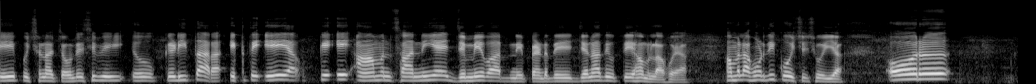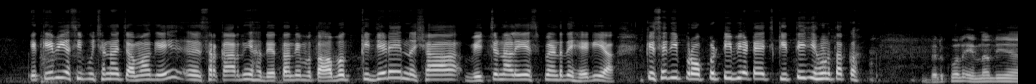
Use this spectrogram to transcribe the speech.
ਇਹ ਪੁੱਛਣਾ ਚਾਹੁੰਦੇ ਸੀ ਵੀ ਉਹ ਕਿਹੜੀ ਧਾਰਾ, ਇੱਕ ਤੇ ਇਹ ਆ ਕਿ ਇਹ ਆਮ ਇਨਸਾਨੀ ਹੈ, ਜ਼ਿੰਮੇਵਾਰ ਨੇ ਪਿੰਡ ਦੇ, ਜਿਨ੍ਹਾਂ ਦੇ ਉੱਤੇ ਹਮਲਾ ਹੋਇਆ। ਹਮਲਾ ਹੋਣ ਦੀ ਕੋਸ਼ਿਸ਼ ਹੋਈ ਆ। ਔਰ ਇੱਕ ਇਹ ਵੀ ਅਸੀਂ ਪੁੱਛਣਾ ਚਾਹਾਂਗੇ ਸਰਕਾਰ ਦੀਆਂ ਹਦਾਇਤਾਂ ਦੇ ਮੁਤਾਬਕ ਕਿ ਜਿਹੜੇ ਨਸ਼ਾ ਵੇਚਣ ਵਾਲੇ ਇਸ ਪਿੰਡ ਦੇ ਹੈਗੇ ਆ, ਕਿਸੇ ਦੀ ਪ੍ਰਾਪਰਟੀ ਵੀ ਅਟੈਚ ਕੀਤੀ ਜੀ ਹੁਣ ਤੱਕ? ਬਿਲਕੁਲ ਇਹਨਾਂ ਦੀਆਂ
